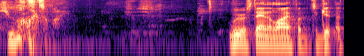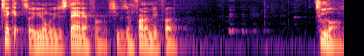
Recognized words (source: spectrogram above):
you look like somebody. We were standing in line for, to get a ticket. So, you know, we were standing for, she was in front of me for too long.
